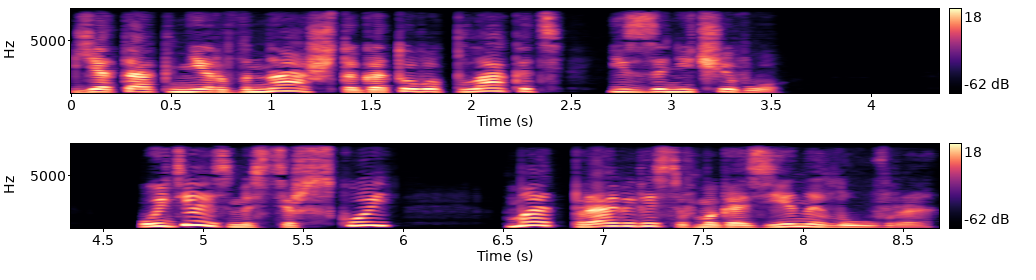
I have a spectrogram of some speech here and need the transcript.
Я так нервна, что готова плакать из-за ничего. Уйдя из мастерской, мы отправились в магазины Лувра.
